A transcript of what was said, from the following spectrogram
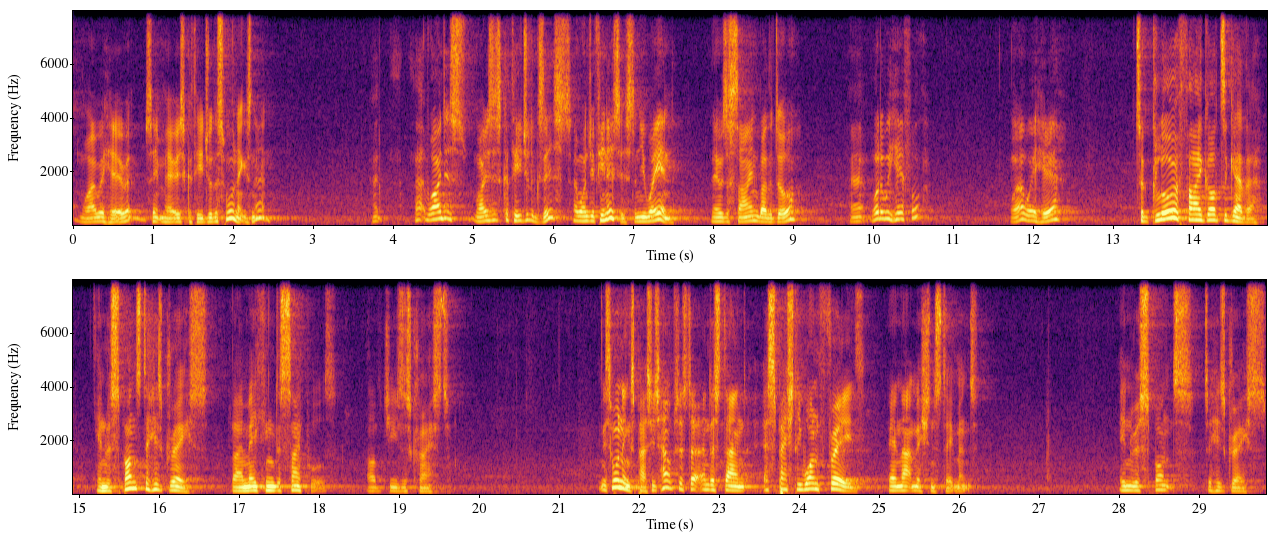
why we're here at St. Mary's Cathedral this morning, isn't it? Why, does, why does this cathedral exist? I wonder if you noticed on your way in. There was a sign by the door. Uh, what are we here for? Well, we're here to glorify God together in response to his grace by making disciples of Jesus Christ. This morning's passage helps us to understand especially one phrase in that mission statement in response to his grace.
